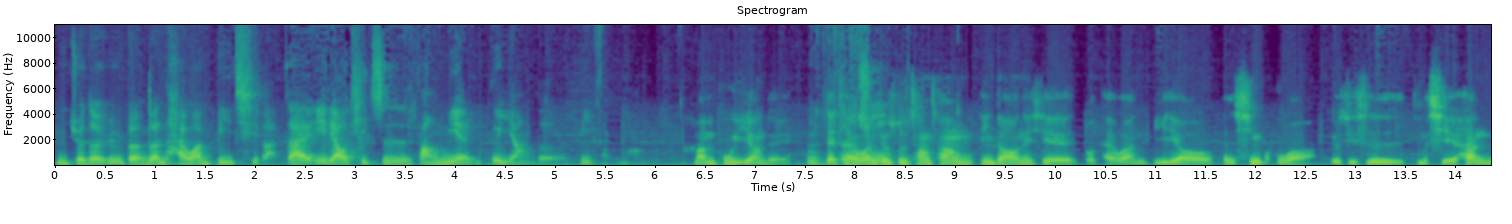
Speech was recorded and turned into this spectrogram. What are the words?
你觉得日本跟台湾比起来，在医疗体制方面不一样的地方吗？蛮不一样的诶、嗯，在台湾就是常常听到那些说台湾医疗很辛苦啊，尤其是什么血汗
